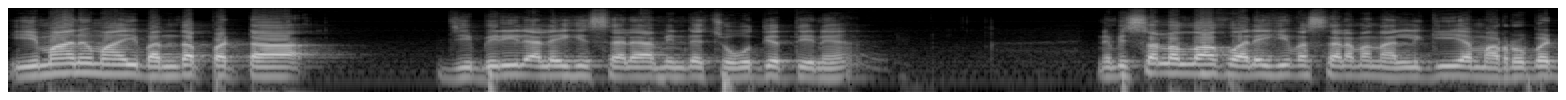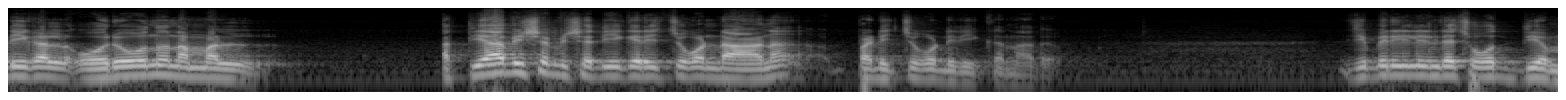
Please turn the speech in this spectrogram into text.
ഈമാനുമായി ബന്ധപ്പെട്ട ജിബിരിൽ അലഹിസ്സലാമിന്റെ ചോദ്യത്തിന് നബിസ്വല്ലാഹു അലഹി വസ്സലമ നൽകിയ മറുപടികൾ ഓരോന്ന് നമ്മൾ അത്യാവശ്യം വിശദീകരിച്ചുകൊണ്ടാണ് പഠിച്ചുകൊണ്ടിരിക്കുന്നത്. ജിബിരിലിന്റെ ചോദ്യം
